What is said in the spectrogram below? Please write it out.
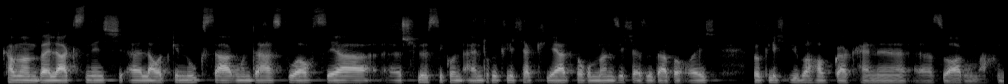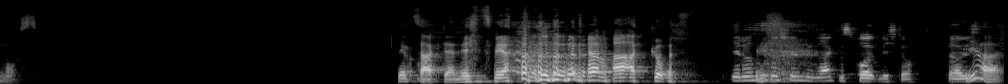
kann man bei Lachs nicht äh, laut genug sagen und da hast du auch sehr äh, schlüssig und eindrücklich erklärt, warum man sich also da bei euch wirklich überhaupt gar keine äh, Sorgen machen muss. Jetzt ja. sagt er nichts mehr, der Markus. Ja, du hast es so schön gesagt, das freut mich doch. Ja,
